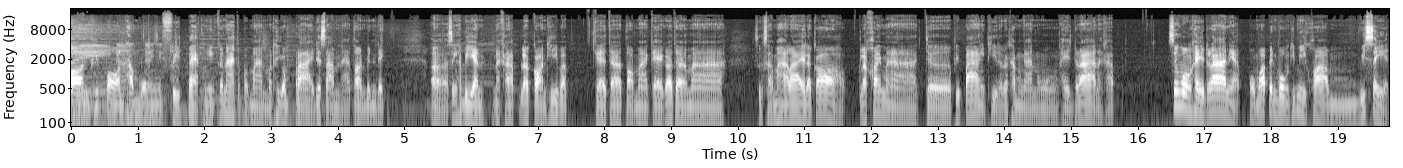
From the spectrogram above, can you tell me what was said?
ตอนพี่ปอนทำวงฟีดแบ็กนี้ก็น่าจะประมาณมัธยมปลายด้วยซ้ำนะ ตอนเป็นเด็กเอ่อเซนคเบียนนะครับ แล้วก่อนที่แบบแกจะต่อมาแกก็จะมาศึกษามหาลัยแล้วก็แล้วค่อยมาเจอพี่ป้างอีกทีแล้วก็ทำงานวงไฮดรานะครับ ซึ่งวงไฮดราเนี่ยผมว่าเป็นวงที่มีความวิเศษ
